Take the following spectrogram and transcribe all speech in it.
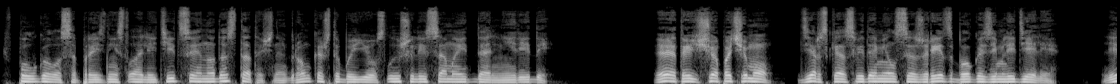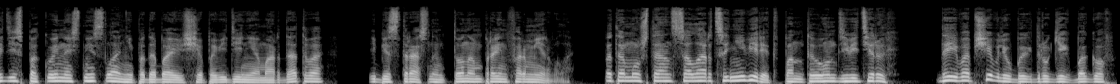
в полголоса произнесла Летиция, но достаточно громко, чтобы ее услышали самые дальние ряды. «Это еще почему?» — дерзко осведомился жрец бога земледелия. Леди спокойно снесла неподобающее поведение Мордатова и бесстрастным тоном проинформировала. «Потому что ансаларцы не верят в пантеон девятерых да и вообще в любых других богов.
